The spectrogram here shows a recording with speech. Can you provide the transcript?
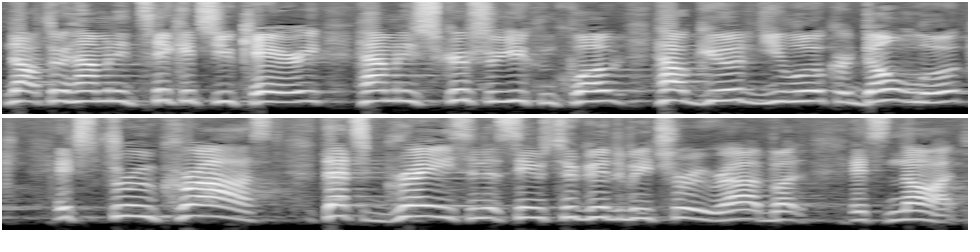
not through how many tickets you carry, how many scripture you can quote, how good you look or don't look. It's through Christ. That's grace, and it seems too good to be true, right? But it's not.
